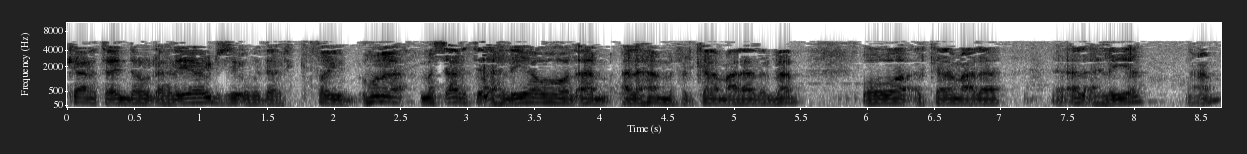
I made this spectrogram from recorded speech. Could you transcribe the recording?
كانت عنده الأهلية يجزئه ذلك. طيب هنا مسألة الأهلية وهو الأهم في الكلام على هذا الباب وهو الكلام على الأهلية. نعم.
